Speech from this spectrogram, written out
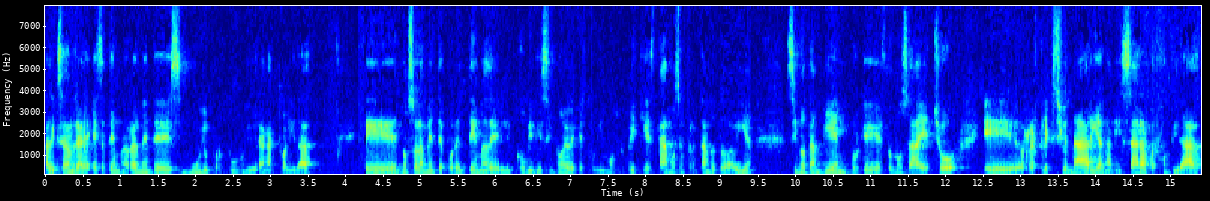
Alexandra. Este tema realmente es muy oportuno y de gran actualidad, eh, no solamente por el tema del COVID-19 que estuvimos y que estamos enfrentando todavía, sino también porque esto nos ha hecho eh, reflexionar y analizar a profundidad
